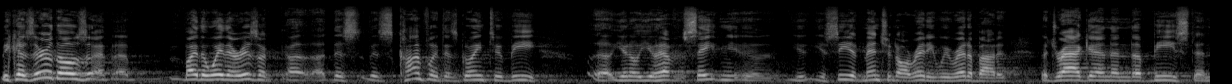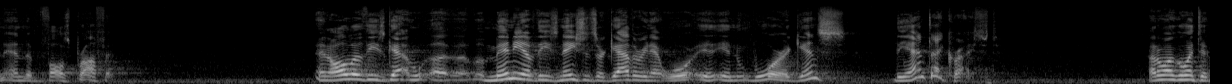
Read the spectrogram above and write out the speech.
because there are those, uh, uh, by the way, there is a, uh, this, this conflict that's going to be, uh, you know, you have Satan, uh, you, you see it mentioned already, we read about it the dragon and the beast and, and the false prophet. And all of these, uh, uh, many of these nations are gathering at war, in war against the Antichrist. I don't want to go into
